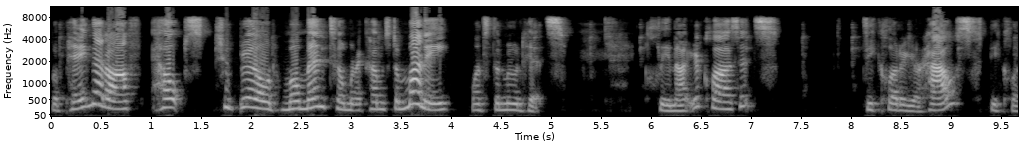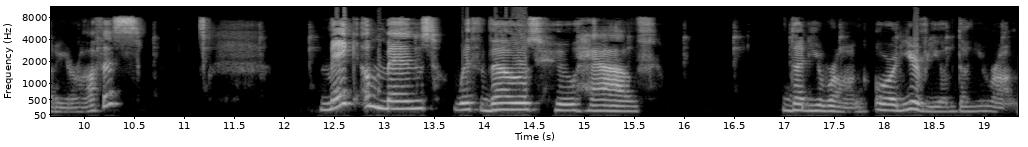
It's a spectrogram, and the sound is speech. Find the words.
But paying that off helps to build momentum when it comes to money once the moon hits. Clean out your closets, declutter your house, declutter your office. Make amends with those who have done you wrong, or in your view, have done you wrong.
